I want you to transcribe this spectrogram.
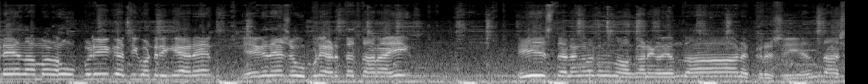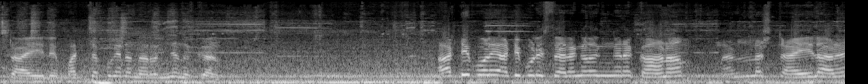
അങ്ങനെ നമ്മൾ ഹുബ്ലിക്ക് എത്തിക്കൊണ്ടിരിക്കുകയാണ് ഏകദേശം ഹുബ്ലി അടുത്തെത്താറായി. ഈ സ്ഥലങ്ങളൊക്കെ ഒന്ന് നോക്കുകയാണെങ്കിൽ എന്താണ് കൃഷി? എന്താ സ്റ്റൈൽ? പച്ചപ്പ് ഇങ്ങനെ നിറഞ്ഞു നിൽക്കുകയാണ്. അടിപൊളി അടിപൊളി സ്ഥലങ്ങൾ ഇങ്ങനെ കാണാം. നല്ല സ്റ്റൈലാണ്.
